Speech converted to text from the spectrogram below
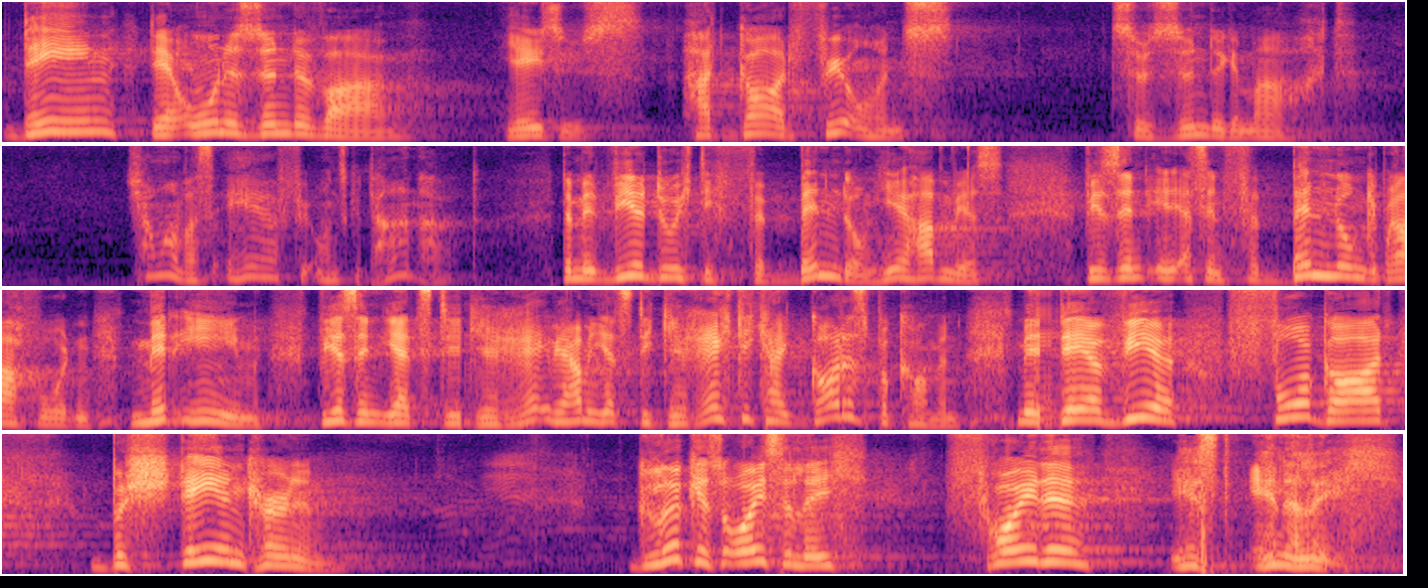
den, der ohne Sünde war, Jesus, hat Gott für uns zur Sünde gemacht. Schau mal, was er für uns getan hat. Damit wir durch die Verbindung, hier haben wir es, wir sind jetzt in Verbindung gebracht worden mit ihm. Wir, sind jetzt die, wir haben jetzt die Gerechtigkeit Gottes bekommen, mit der wir vor Gott bestehen können. Glück ist äußerlich, Freude ist innerlich.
